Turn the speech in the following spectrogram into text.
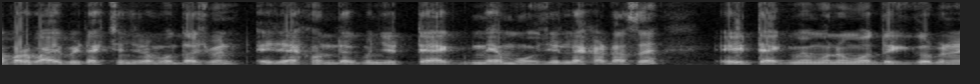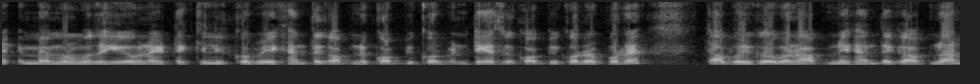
আবার বাইবিট এক্সচেঞ্জের মধ্যে আসবেন। এই যে এখন দেখবেন যে ট্যাগ মেমো যে লেখাটা আছে, এই ট্যাগ মেমোর মধ্যে কী করবেন মেমোর মধ্যে কী করবেন, একটা ক্লিক করবেন, এখান থেকে আপনি কপি করবেন, ঠিক আছে? কপি করার পরে তারপরে করবেন? আপনি এখান থেকে আপনার,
